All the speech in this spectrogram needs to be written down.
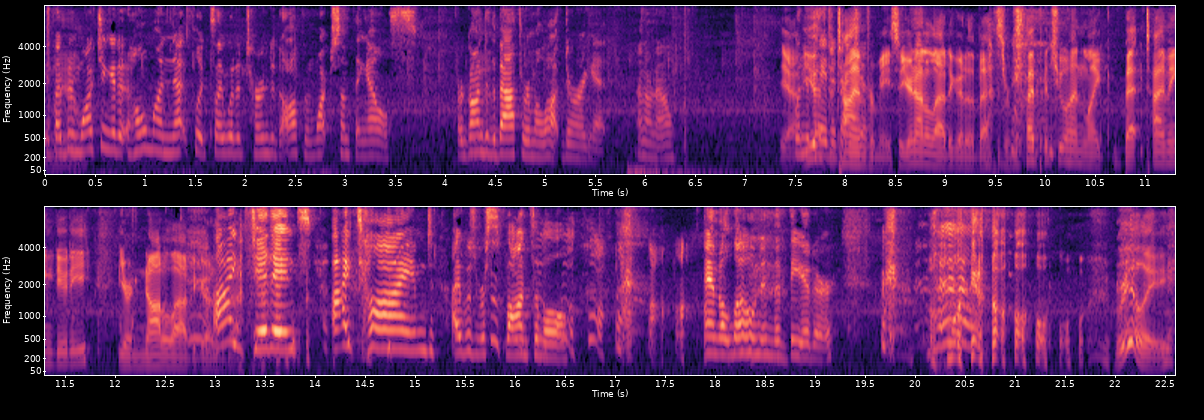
If I'd been watching it at home on Netflix, I would have turned it off and watched something else. Or gone to the bathroom a lot during it. I don't know. Yeah, Wouldn't you have have paid to time for me, so you're not allowed to go to the bathroom. if I put you on like bet timing duty, you're not allowed to go to the I bathroom. didn't. I timed. I was responsible. and alone in the theater. oh, really?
